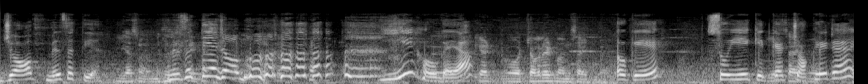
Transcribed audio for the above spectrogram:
जॉब मिल सकती है। यस मैम मिल सकती है। जॉब ये हो गया। चॉकलेट वन साइड में। ओके सो ये किटकैट चॉकलेट है।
